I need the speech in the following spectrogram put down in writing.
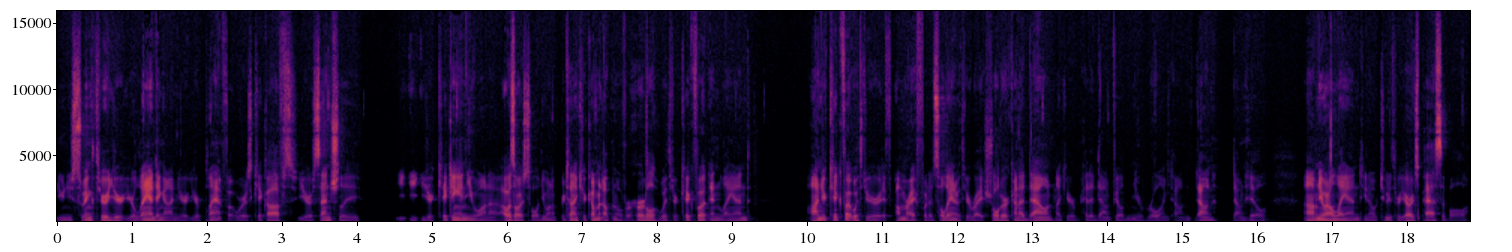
when you swing through, you're you're landing on your your plant foot. Whereas kickoffs, you're essentially you're kicking and you want to. I was always told you want to pretend like you're coming up and over a hurdle with your kick foot and land on your kick foot with your. If I'm right footed, so land with your right shoulder kind of down, like you're headed downfield and you're rolling down down downhill. Um, you want to land, you know, two to three yards past the ball.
